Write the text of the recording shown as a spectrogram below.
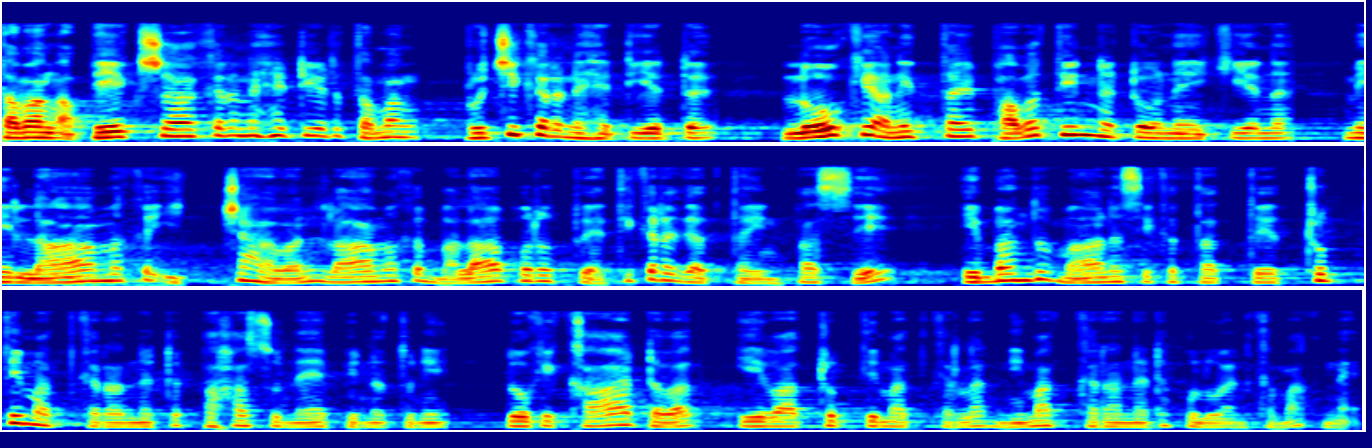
තමන් අපේක්ෂා කරන හැටියට තමන් රුචි කරන හැටියට ලෝකේ අනිත් අය පවතින්නට ඕනේ කියන මේ ලාමක ඉච්ඡාවන් ලාමක බලාපොරොත්තු ඇති කරගත්තයින් පස්සේ ඉබඳු මානසික తත්වය තෘප්තිමත් කරන්නට පහසු නෑ පින්නතුනේ ලෝකේ කාටවත් ඒවා තෘප්තිමත් කරලා නිමක් කරන්නට පුළුවන් කමක් නෑ.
